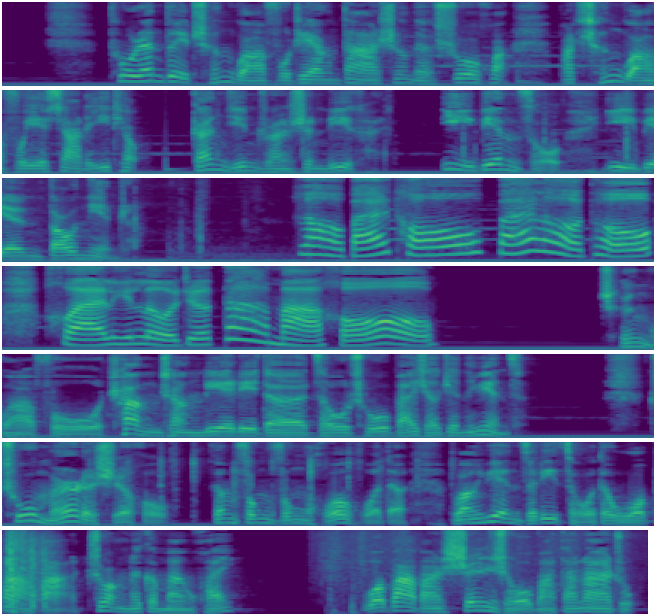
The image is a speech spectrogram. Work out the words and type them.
突然对陈寡妇这样大声的说话，把陈寡妇也吓了一跳，赶紧转身离开，一边走一边叨念着：“老白头，白老头，怀里搂着大马猴。”陈寡妇唱唱咧咧地走出白小娟的院子。出门的时候，跟风风火火的往院子里走的我爸爸撞了个满怀。我爸爸伸手把他拉住：“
